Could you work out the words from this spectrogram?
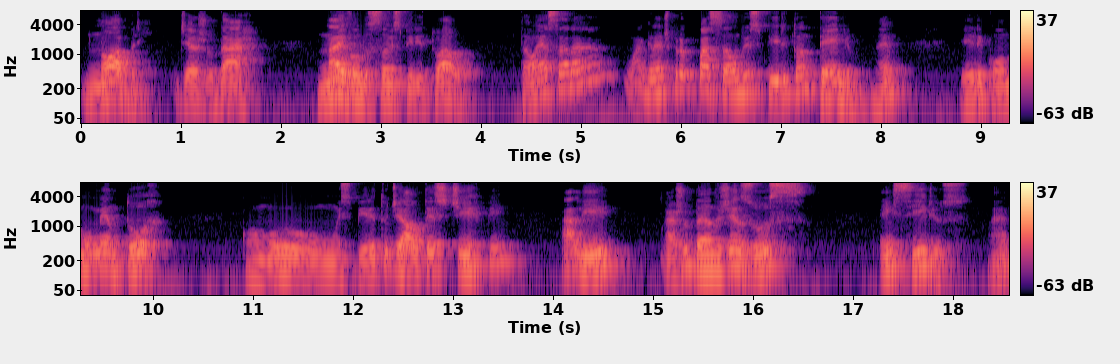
nobre de ajudar na evolução espiritual. Então essa era uma grande preocupação do espírito Antênio, né? Ele como mentor, como um espírito de alta estirpe ali ajudando Jesus em Sírios, né?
